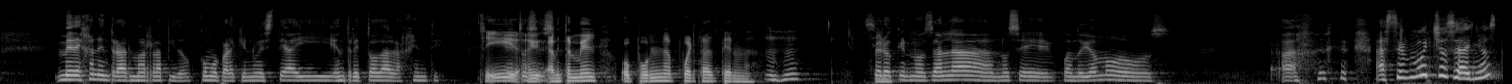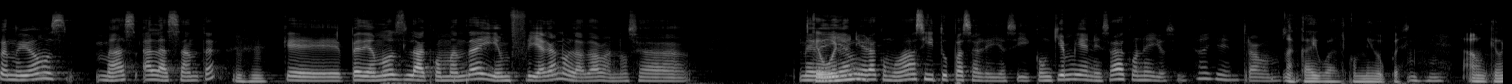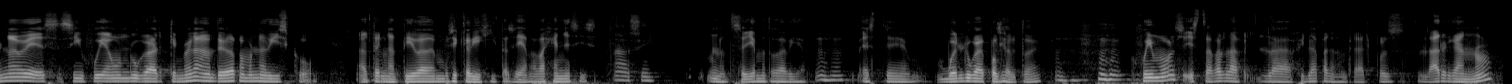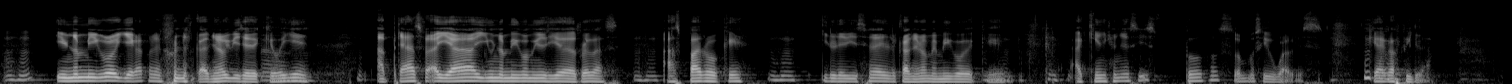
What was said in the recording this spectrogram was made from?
Me dejan entrar más rápido, como para que no esté ahí entre toda la gente. Sí, a- Entonces- a, mí también, o por una puerta alterna. Sí. Pero que nos dan la, no sé, cuando íbamos, a- hace muchos años, cuando íbamos más a la Santa, que pedíamos la comanda y en friega nos la daban, o sea, me Qué veían bueno. y era como, ah, sí, tú pásale y así, ¿con quién vienes? Ah, con ellos, y ah, ya entrábamos. Acá igual, conmigo, pues. Ujú. Aunque una vez sí fui a un lugar que no era antes, era como una disco alternativa de música viejita, se llamaba Génesis. Ah, sí. No, se llama todavía. Ujú. Este, buen lugar, por cierto, ¿eh? Fuimos y estaba la, la fila para entrar, pues, larga, ¿no? Y un amigo llega con el, con el y dice de que, oye, atrás, allá hay un amigo mío en silla de ruedas. ¿Haz paro o qué? Y le dice el cañero a mi amigo de que aquí en Génesis todos somos iguales. Que haga fila.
